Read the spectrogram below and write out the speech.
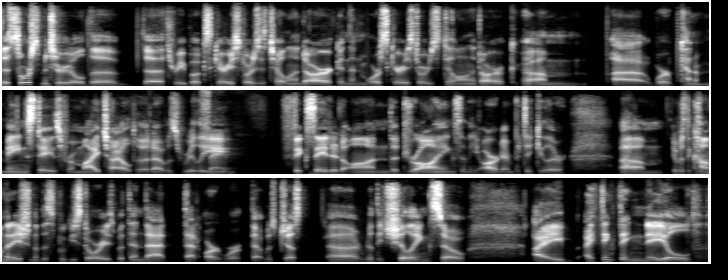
the source material, the the three books, "Scary Stories to Tell in the Dark," and then more "Scary Stories to Tell in the Dark," um, uh, were kind of mainstays from my childhood. I was really Same. fixated on the drawings and the art in particular. Um, it was the combination of the spooky stories, but then that that artwork that was just uh, really chilling. So I I think they nailed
